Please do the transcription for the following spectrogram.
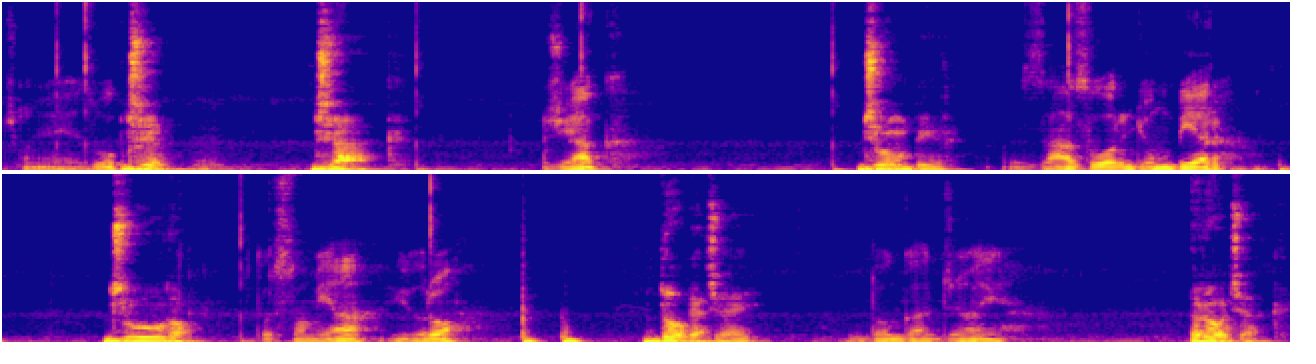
Čo nie je zvuk? Dž. Džák. Žiak, Džumbir. zázvor, ďumbier. Džúro. To som ja, Juro. Događaj. Dogadžaj. Rođak.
